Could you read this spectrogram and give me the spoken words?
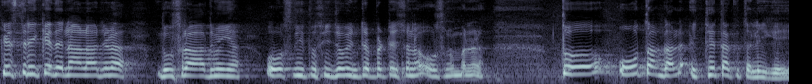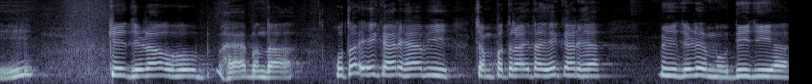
ਕਿਸ ਤਰੀਕੇ ਦੇ ਨਾਲ ਆ ਜਿਹੜਾ ਦੂਸਰਾ ਆਦਮੀ ਆ ਉਸ ਦੀ ਤੁਸੀਂ ਜੋ ਇੰਟਰਪ੍ਰੀਟੇਸ਼ਨ ਆ ਉਸ ਨੂੰ ਮੰਨਣਾ? ਤੋ ਉਹ ਤਾਂ ਗੱਲ ਇੱਥੇ ਤੱਕ ਚਲੀ ਗਈ ਕਿ ਜਿਹੜਾ ਉਹ ਹੈ ਬੰਦਾ, ਉਹ ਤਾਂ ਇਹ ਕਹਿ ਰਿਹਾ ਵੀ ਚੰਪਤ ਰਾਏ ਤਾਂ ਇਹ ਕਹਿ ਰਿਹਾ ਵੀ ਜਿਹੜੇ ਮੋਦੀ ਜੀ ਆ,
